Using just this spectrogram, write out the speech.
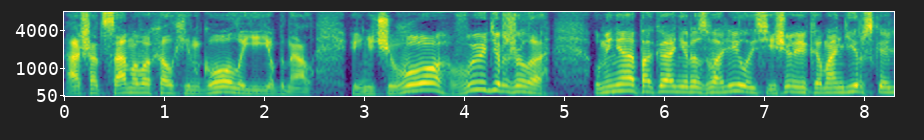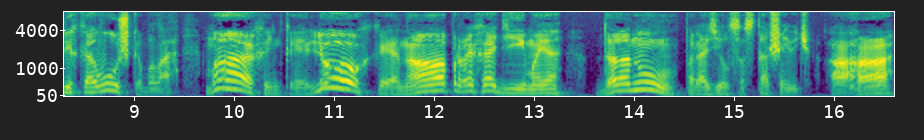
Аж от самого Халхингола ее гнал. И ничего, выдержала. У меня пока не развалилась, еще и командирская легковушка была. Махонькая, легкая, но проходимая. «Да ну!» — поразился Сташевич. «Ага!»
